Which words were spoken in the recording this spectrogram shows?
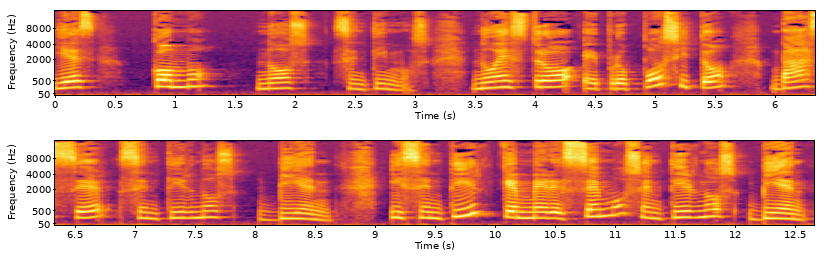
y es cómo nos sentimos. Nuestro eh, propósito va a ser sentirnos bien y sentir que merecemos sentirnos bien.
